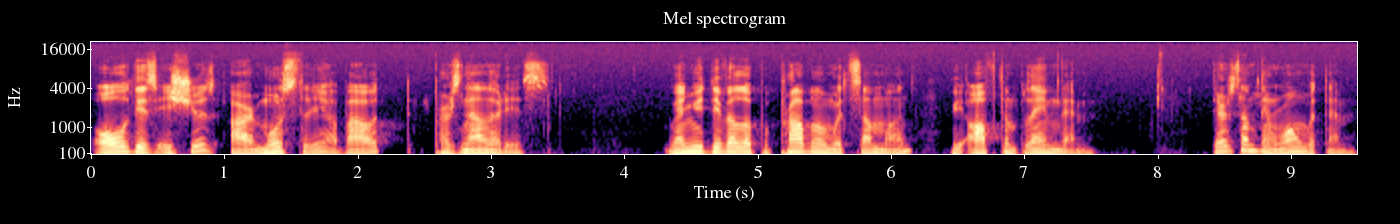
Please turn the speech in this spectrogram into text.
all these issues are mostly about personalities. When we develop a problem with someone, we often blame them. There's something wrong with them.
